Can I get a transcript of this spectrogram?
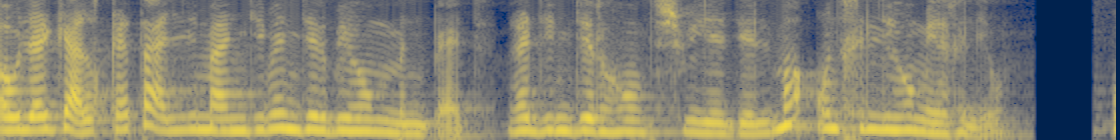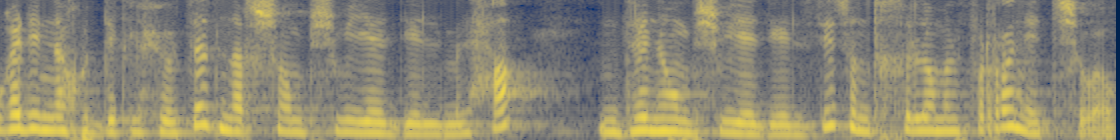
اولا كاع القطع اللي ما عندي ما ندير بهم من بعد. غادي نديرهم في شوية ديال الماء ونخليهم يغليو. وغادي ناخذ ديك الحوتات نرشهم بشوية ديال الملحة. ندهنهم بشوية ديال الزيت وندخلهم الفران يتشواو.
